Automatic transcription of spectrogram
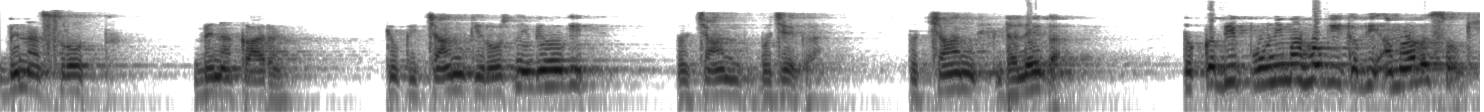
बिना स्रोत। बिना कारण, क्योंकि चाँद की रोशनी भी होगी तो चाँद बुझेगा तो चाँद ढलेगा तो कभी पूर्णिमा होगी, कभी अमावस होगी,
